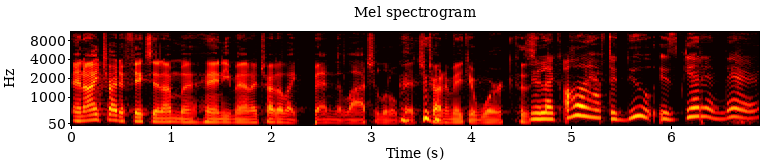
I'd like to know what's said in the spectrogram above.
and I try to fix it. I'm a handyman. I try to like bend the latch a little bit to try to make it work. Because You're like, all I have to do is get in there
